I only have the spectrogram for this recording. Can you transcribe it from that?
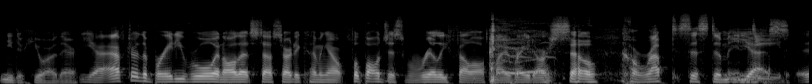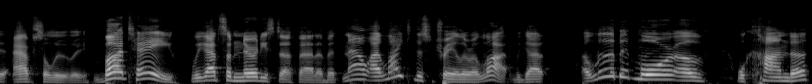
neither here or there. Yeah, after the Brady rule and all that stuff started coming out, football just really fell off my radar. So, Corrupt system indeed. yes, i- absolutely. But hey, we got some nerdy stuff out of it. Now, I liked this trailer a lot. We got a little bit more of Wakanda.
